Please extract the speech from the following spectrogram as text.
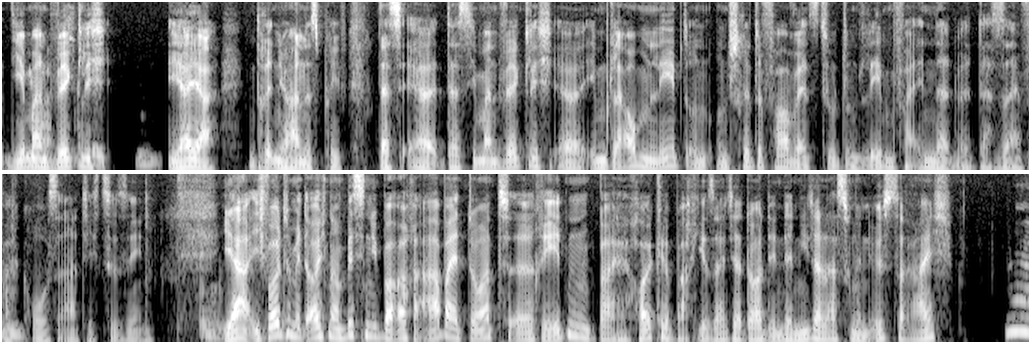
jemand wirklich ja, ja, im dritten Johannesbrief, dass er, dass jemand wirklich äh, im Glauben lebt und, und Schritte vorwärts tut und Leben verändert wird, das ist einfach mhm. großartig zu sehen. Ja, ich wollte mit euch noch ein bisschen über eure Arbeit dort äh, reden, bei Heukebach. Ihr seid ja dort in der Niederlassung in Österreich. Mhm.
